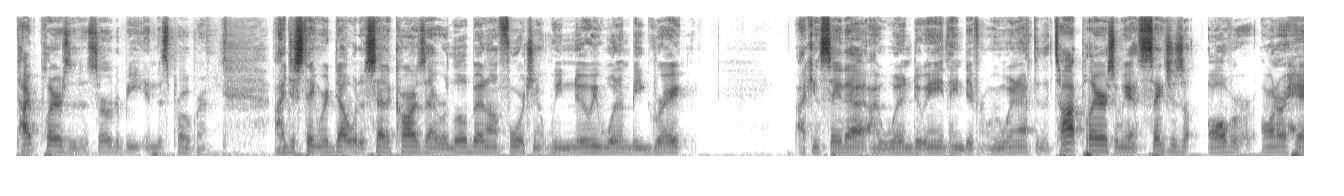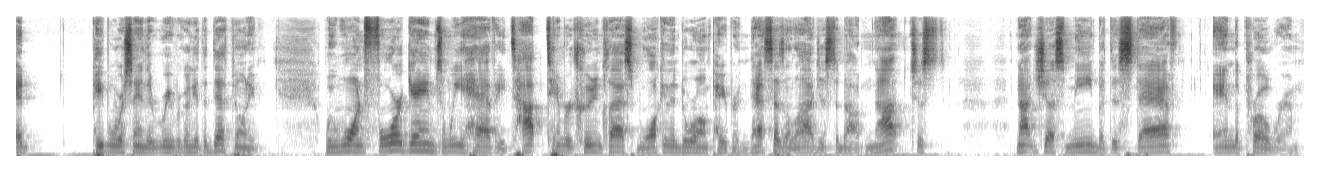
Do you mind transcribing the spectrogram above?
type players that deserve to be in this program. I just think we're dealt with a set of cards that were a little bit unfortunate. We knew he wouldn't be great. I can say that I wouldn't do anything different. We went after the top players, and we had sanctions over on our head. People were saying that we were going to get the death penalty. We won four games and we have a top 10 recruiting class walking the door on paper. And that says a lot just about not just not just me, but the staff and the program.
